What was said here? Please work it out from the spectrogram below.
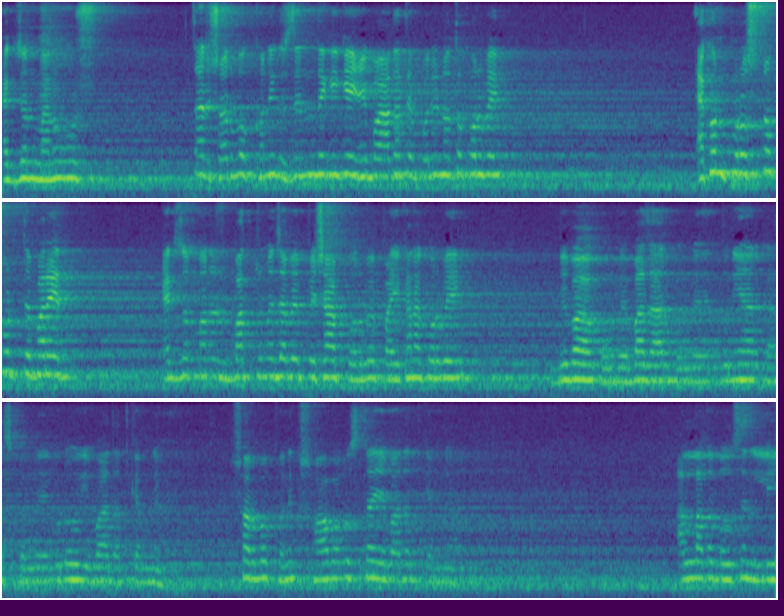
একজন মানুষ তার সর্বক্ষণিক জিন্দগিকে ইবাদতে পরিণত করবে। এখন প্রশ্ন করতে পারেন, একজন মানুষ বাথরুমে যাবে, পেশাব করবে, পায়খানা করবে, বিবাহ করবে, বাজার করবে, দুনিয়ার কাজ করবে, এগুলো ইবাদত কেমনে হয়? সর্বক্ষণিক সব অবস্থায় ইবাদত কেমনে হয়? আল্লাহ তো বলছেন লি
